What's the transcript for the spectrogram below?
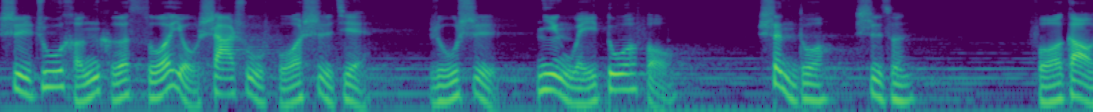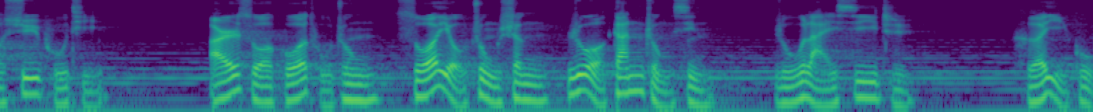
是诸恒河所有沙数佛世界，如是宁为多否？甚多，世尊。佛告须菩提：尔所国土中所有众生若干种性，如来悉知。何以故？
